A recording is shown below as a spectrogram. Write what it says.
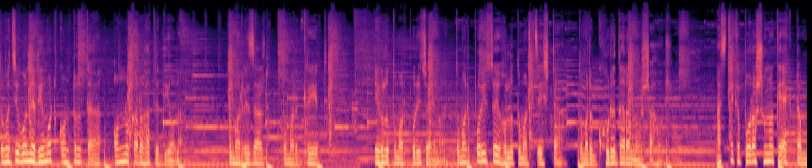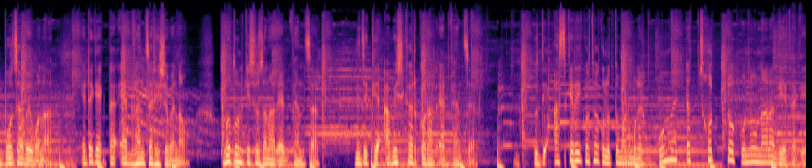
তোমার জীবনে রিমোট কন্ট্রোলটা অন্য কারও হাতে দিও না। তোমার রেজাল্ট তোমার গ্রেড এগুলো তোমার পরিচয় নয়। তোমার পরিচয় হলো তোমার চেষ্টা, তোমার ঘুরে দাঁড়ানোর সাহস। আজ থেকে পড়াশোনাকে একটা বোঝা ভেবো না। এটাকে একটা অ্যাডভেঞ্চার হিসেবে নাও। নতুন কিছু জানার অ্যাডভেঞ্চার নিজেকে আবিষ্কার করার অ্যাডভেঞ্চার যদি আজকের এই কথাগুলো তোমার মনের কোনো একটা ছোট্ট কোনেও নাড়া দিয়ে থাকে,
